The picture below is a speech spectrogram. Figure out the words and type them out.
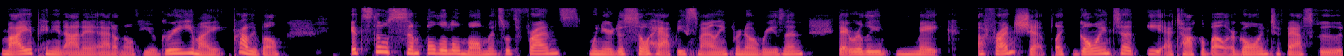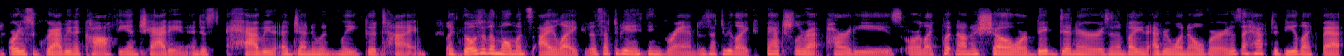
my opinion on it, and I don't know if you agree, you might, probably will. It's those simple little moments with friends when you're just so happy, smiling for no reason that really make a friendship, like going to eat at Taco Bell or going to fast food or just grabbing a coffee and chatting and just having a genuinely good time. Like those are the moments I like. It doesn't have to be anything grand. It doesn't have to be like bachelorette parties or like putting on a show or big dinners and inviting everyone over. It doesn't have to be like that.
